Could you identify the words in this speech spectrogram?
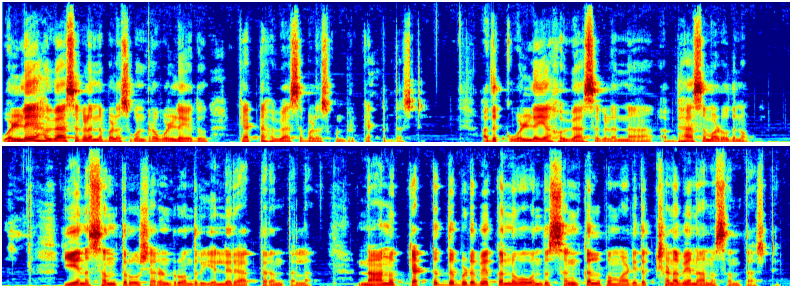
ಒಳ್ಳೆಯ ಹವ್ಯಾಸಗಳನ್ನು ಬಳಸಿಕೊಂಡ್ರೆ ಒಳ್ಳೆಯದು, ಕೆಟ್ಟ ಹವ್ಯಾಸ ಬಳಸ್ಕೊಂಡ್ರೆ ಕೆಟ್ಟದ್ದಷ್ಟೆ. ಅದಕ್ಕೆ ಒಳ್ಳೆಯ ಹವ್ಯಾಸಗಳನ್ನು ಅಭ್ಯಾಸ ಮಾಡೋದು ನಾವು. ಏನು ಸಂತರು, ಶರಣರು ಅಂದ್ರೆ ಎಲ್ಲರೇ ಆಗ್ತಾರಂತಲ್ಲ, ನಾನು ಕೆಟ್ಟದ್ದು ಬಿಡಬೇಕನ್ನುವ ಒಂದು ಸಂಕಲ್ಪ ಮಾಡಿದ ಕ್ಷಣವೇ ನಾನು ಸಂತ ಅಷ್ಟೆ.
